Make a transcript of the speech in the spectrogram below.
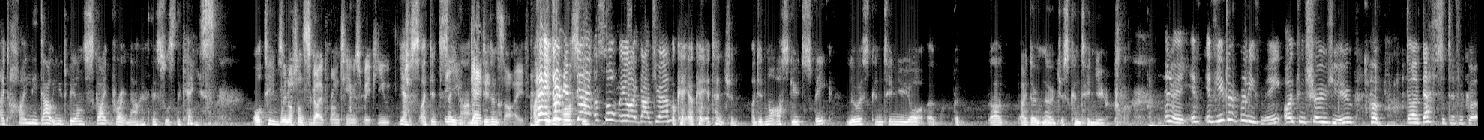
I'd highly doubt you'd be on Skype right now if this was the case, or Teams. We're not on Skype, we're on TeamSpeak. You Yes, just, I did say that, and I didn't. inside? I hey, didn't don't you ask dare assault me like that, Jem! Okay, okay, attention. I did not ask you to speak. Lewis, continue your. Uh, uh, uh, I don't know. Just continue. Anyway, if, if you don't believe me, I can show you her uh, death certificate.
